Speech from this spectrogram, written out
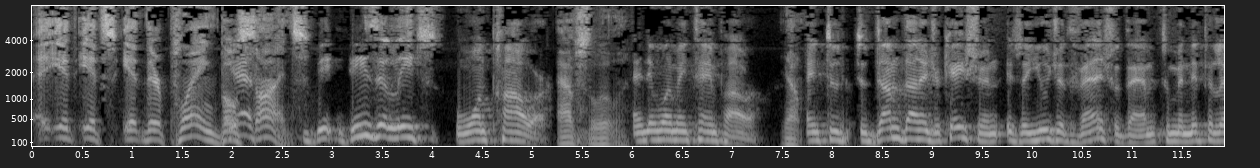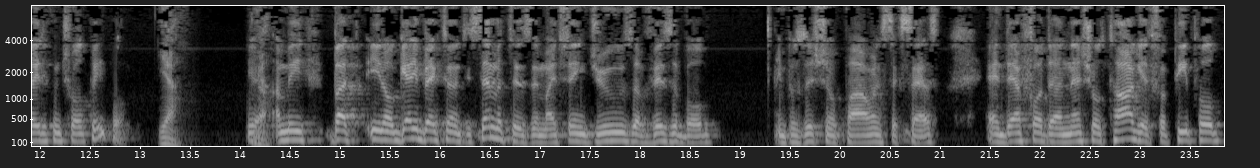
It, it's, it, they're playing both Yes. sides. The- these elites want power. Absolutely. And they want to maintain power. Yeah. And to, to dumb down education is a huge advantage for them to manipulate and control people. Yeah. Yeah. I mean, but, you know, getting back to anti-Semitism, I think Jews are visible in position of power and success, and therefore they're a natural target for people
